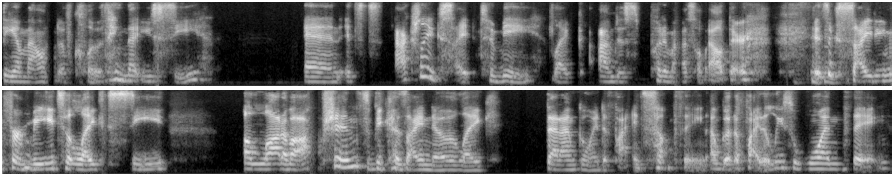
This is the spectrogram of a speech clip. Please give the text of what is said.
the amount of clothing that you see. And it's actually exciting to me like i'm just putting myself out there. It's exciting for me to like see a lot of options because i know like that I'm going to find something. I'm going to find at least one thing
